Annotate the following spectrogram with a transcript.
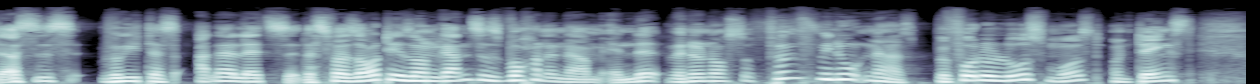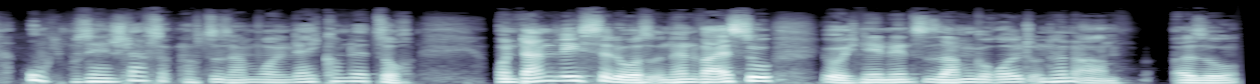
das ist wirklich das allerletzte. Das versaut dir so ein ganzes Wochenende am Ende, wenn du noch so fünf Minuten hast, bevor du los musst und denkst, oh, ich muss ja den Schlafsack noch zusammenrollen, gleich kommt der Zug. Und dann legst du los und dann weißt du, jo, ich nehme den zusammengerollt unter den Arm. Also,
